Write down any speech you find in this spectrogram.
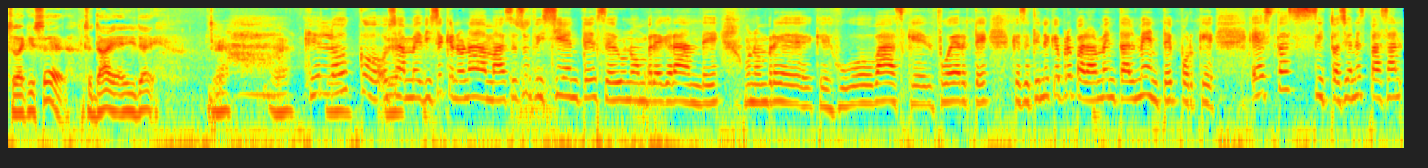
to like you said to die any day. Yeah, yeah. Qué loco. O sea, me dice que no nada más es suficiente ser un hombre grande, un hombre que jugó básquet fuerte, que se tiene que preparar mentalmente porque estas situaciones pasan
